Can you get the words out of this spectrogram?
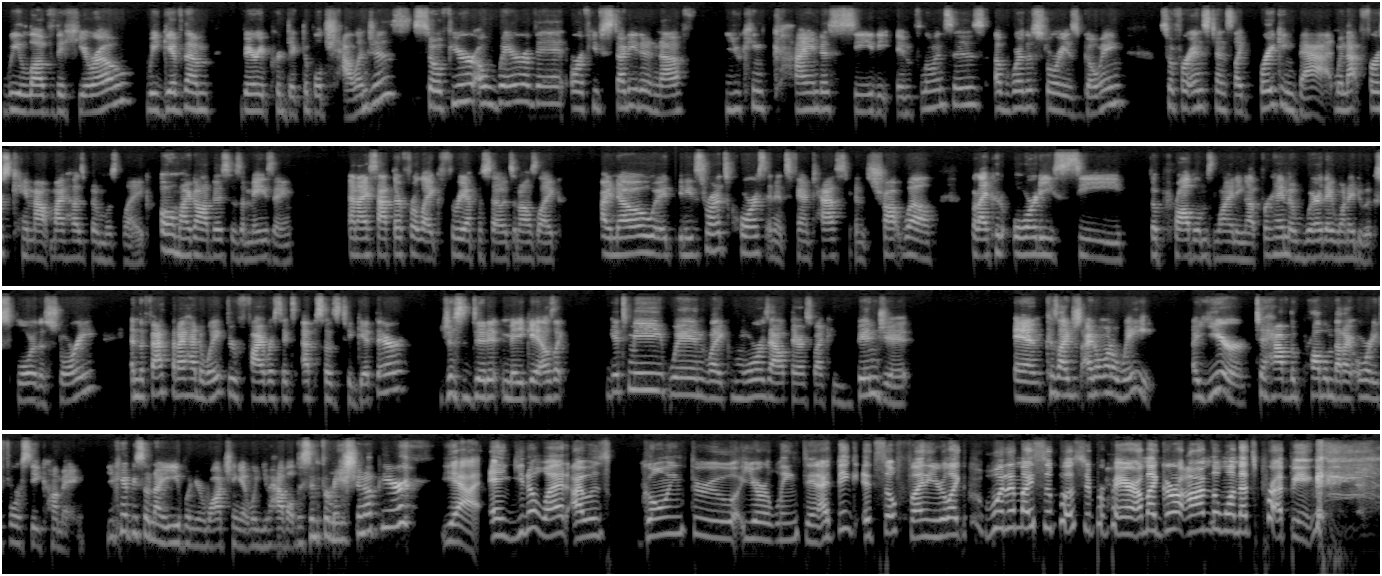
we love the hero. We give them very predictable challenges. So if you're aware of it or if you've studied it enough, you can kind of see the influences of where the story is going. So, for instance, like Breaking Bad, when that first came out, my husband was like, Oh my God, this is amazing. And I sat there for like three episodes and I was like, I know it, it needs to run its course and it's fantastic and it's shot well, but I could already see the problems lining up for him and where they wanted to explore the story. And the fact that I had to wait through five or six episodes to get there just didn't make it. I was like, get to me when like more is out there so I can binge it. And because I just I don't want to wait a year to have the problem that I already foresee coming. You can't be so naive when you're watching it when you have all this information up here. Yeah. And you know what? I was going through your LinkedIn. I think it's so funny. You're like, what am I supposed to prepare? I'm like, girl, I'm the one that's prepping.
